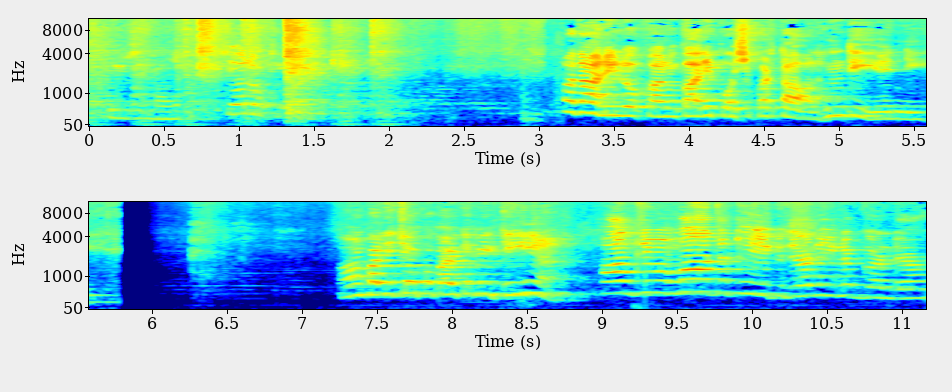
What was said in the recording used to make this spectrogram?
ਤੁਸੀਂ ਸੁਣਾਓ ਚਲੋ ਠੀਕ ਹੈ। ਪਤਾ ਨਹੀਂ ਲੋਕਾਂ ਨੂੰ ਕਾਦੀ ਪੁੱਛ ਪੜਤਾਲ ਹੁੰਦੀ ਏ ਇੰਨੀ। ਹਾਂ ਬੜੀ ਚੁੱਪ ਕਰਕੇ ਬੈਠੀ ਆ। ਹਾਂਜੀ ਮੰਮਾ ਅੱਜ ਠੀਕ ਜਿਹਾ ਨਹੀਂ ਲੱਗਣ ਡਿਆ।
